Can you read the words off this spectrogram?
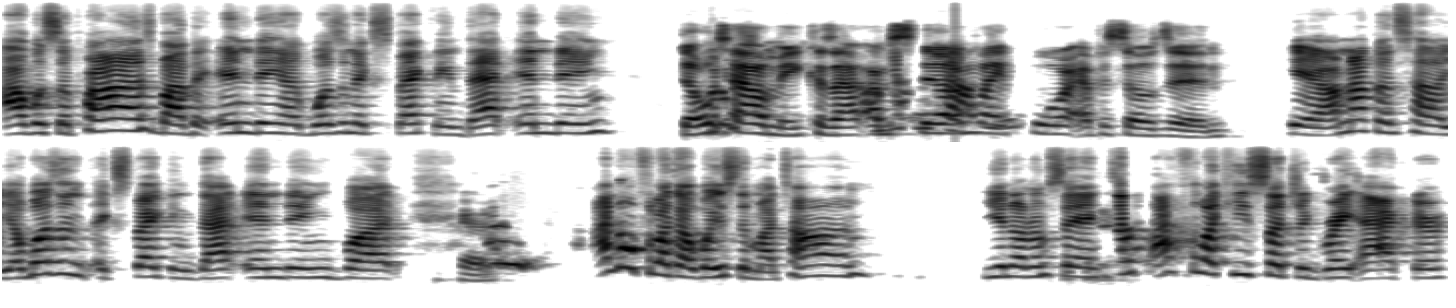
i was surprised by the ending. I wasn't expecting that ending. Don't tell me because I'm I'm still I'm like four episodes in. yeah i'm not gonna tell you. I wasn't expecting that ending but Okay. I, I don't feel like i wasted my time. You know what i'm saying? 'Cause I, I feel like he's such a great actor.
